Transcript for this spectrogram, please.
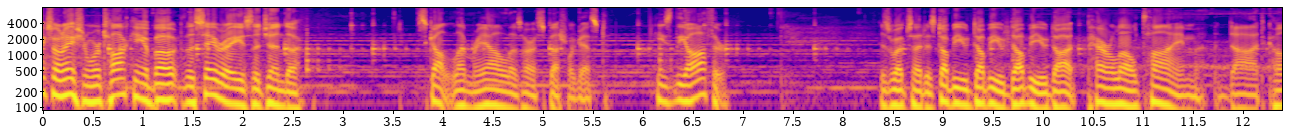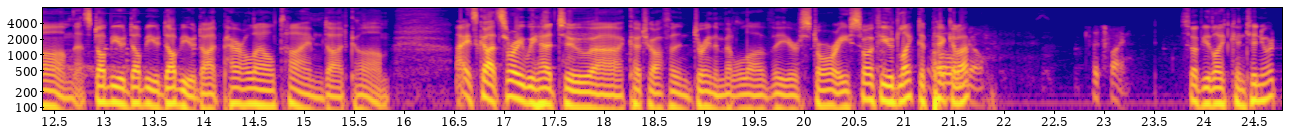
Explanation, we're talking about the Seres agenda. Scott Lemriel is our special guest. He's the author. His website is www.paralleltime.com. That's www.paralleltime.com. All right, Scott, sorry we had to uh, cut you off in, during the middle of your story. So if you'd like to pick oh, it up. No. That's fine. So if you'd like to continue it.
